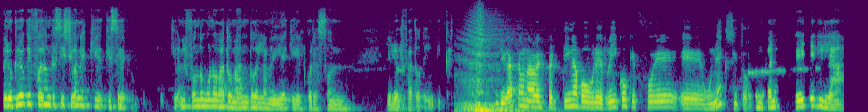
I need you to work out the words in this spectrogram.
pero creo que fueron decisiones que, que se, que en el fondo uno va tomando en la medida que el corazón y el olfato te indican. Llegaste a una vespertina pobre rico que fue eh, un éxito. Con Pancho Reyes y la,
